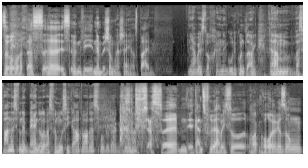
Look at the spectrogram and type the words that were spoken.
So, das äh, ist irgendwie eine Mischung wahrscheinlich aus beiden. Ja, aber ist doch eine gute Grundlage. Ähm, was war das für eine Band oder was für Musikart war das, wo du da gesungen Ach, hast? das, äh, ganz früher habe ich so Rock'n'Roll gesungen.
